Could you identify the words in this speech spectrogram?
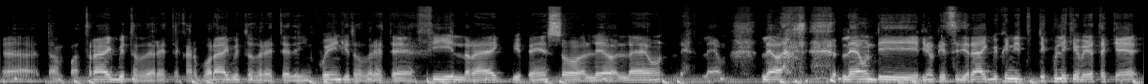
eh, Tampa Rugby, troverete Carbo Rugby, troverete Delinquenti, troverete Phil Rugby, penso, Leo, Leon, Leon, Leon, Leon di, di, notizie di rugby, quindi tutti quelli che vedete che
